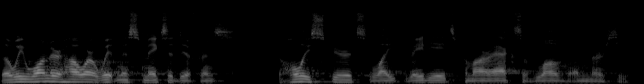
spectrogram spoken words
Though we wonder how our witness makes a difference, the Holy Spirit's light radiates from our acts of love and mercy.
